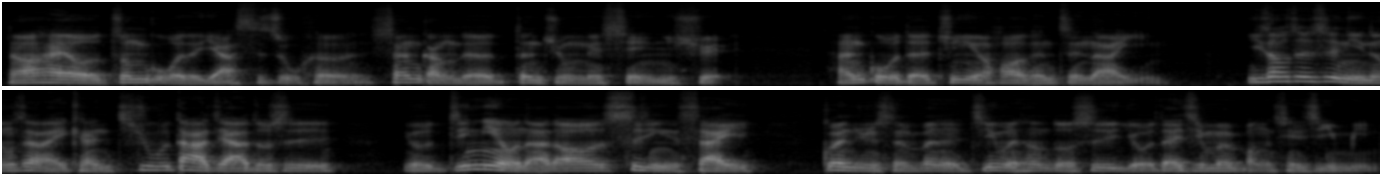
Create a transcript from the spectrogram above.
然后还有中国的雅思组合，香港的邓俊文跟谢盈雪，韩国的金友浩跟郑娜颖。依照这次年终赛来看，几乎大家都是有今年有拿到世锦赛冠军身份的，基本上都是有在积分榜前几名，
